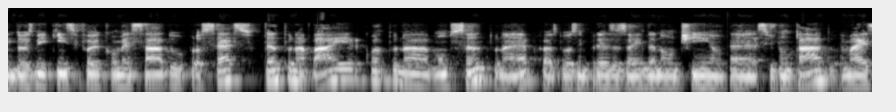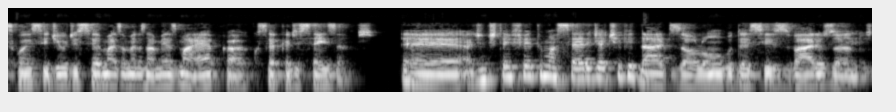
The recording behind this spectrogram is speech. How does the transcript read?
Em 2015 foi começado o processo, tanto na Bayer quanto na Monsanto, na época, as duas empresas ainda não tinham é, se juntado, mas coincidiu de ser mais ou menos na mesma época, cerca de seis anos. É, a gente tem feito uma série de atividades ao longo desses vários anos.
